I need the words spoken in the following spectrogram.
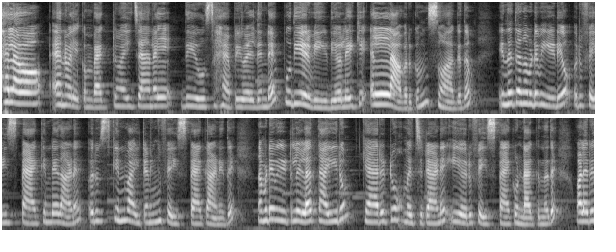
Hello and welcome back to my channel the use happy വേൾഡിന്റെ പുതിയൊരു വീഡിയോയിലേക്ക് എല്ലാവർക്കും സ്വാഗതം. ഇന്നത്തെ നമ്മുടെ വീഡിയോ ഒരു ഫേസ് പാക്കിന്റേതാണ് ഒരു സ്കിൻ വൈറ്റണിങ് ഫേസ് പാക്കാണിത് നമ്മുടെ വീട്ടിലുള്ള തൈരും ക്യാരറ്റും വെച്ചിട്ടാണ് ഈ ഒരു ഫേസ് പാക്ക് ഉണ്ടാക്കുന്നത്. വളരെ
